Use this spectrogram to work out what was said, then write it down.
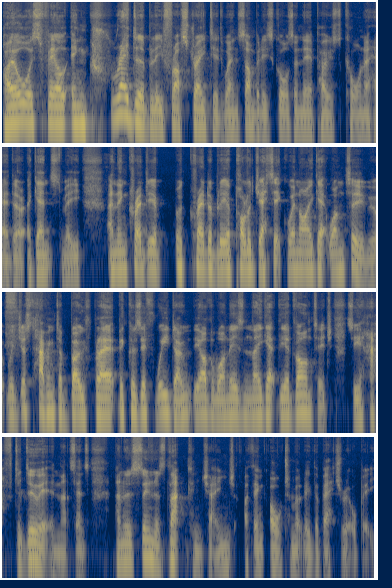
I always feel incredibly frustrated when somebody scores a near post corner header against me, and incredibly incredibly apologetic when I get one too. But we're just having to both play it because if we don't, the other one is, and they get the advantage. So you have to do mm-hmm. it in that sense. And as soon as that can change, I think ultimately the better it'll be.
